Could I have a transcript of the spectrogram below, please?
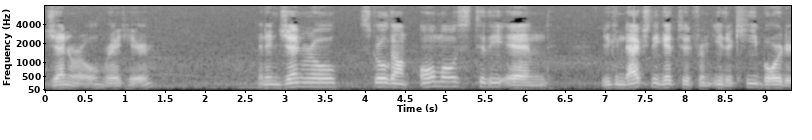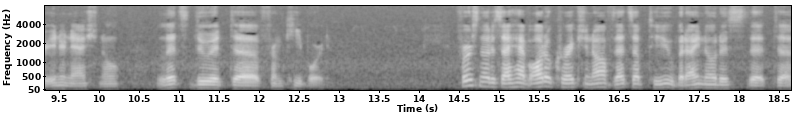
General right here. And in General scroll down almost to the end. You can actually get to it from either keyboard or international. Let's do it uh, from keyboard. First notice I have auto correction off. That's up to you but I notice that uh,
